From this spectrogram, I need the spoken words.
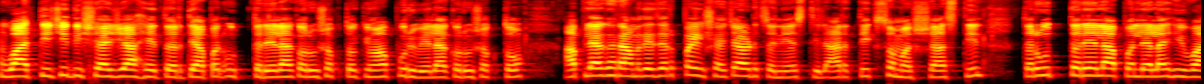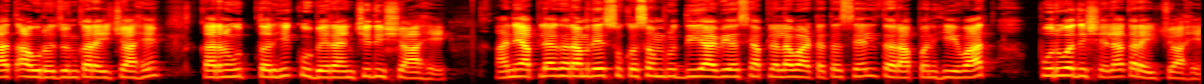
वातीची दिशा जी आहे तर ती आपण उत्तरेला करू शकतो किंवा पूर्वेला करू शकतो. आपल्या घरामध्ये जर पैशाच्या अडचणी असतील आर्थिक समस्या असतील तर उत्तरेला आपल्याला ही वात आवर्जून करायची आहे. कारण उत्तर ही कुबेरांची दिशा आहे. आणि आपल्या घरामध्ये सुखसमृद्धी यावी असे आपल्याला वाटत असेल तर आपण ही वात पूर्व दिशेला करायची आहे.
